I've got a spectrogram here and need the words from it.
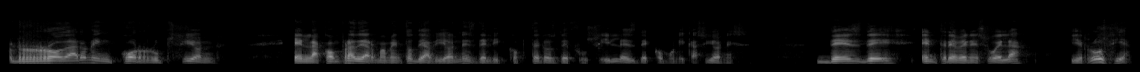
rodaron en corrupción en la compra de armamentos de aviones, de helicópteros, de fusiles, de comunicaciones, desde entre Venezuela y Rusia,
